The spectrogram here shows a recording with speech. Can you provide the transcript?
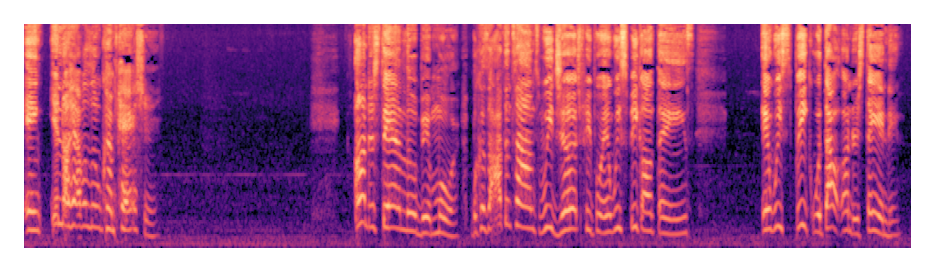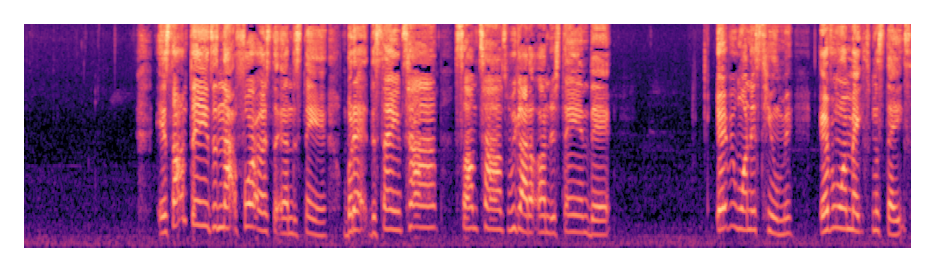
and you know have a little compassion. Understand a little bit more. Because oftentimes we judge people and we speak on things and we speak without understanding. And some things is not for us to understand. But at the same time sometimes we got to understand that everyone is human everyone makes mistakes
